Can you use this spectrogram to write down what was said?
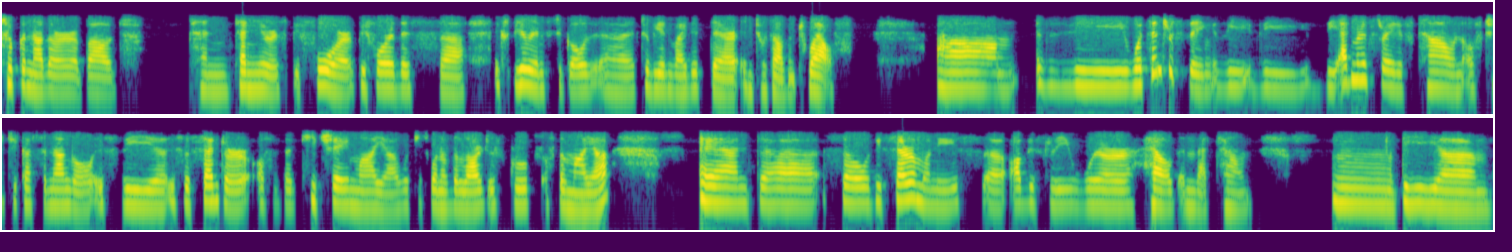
took another about 10, 10 years before before this uh, experience to go uh, to be invited there in 2012. Um, the what's interesting, the the the administrative town of Chichicastenango is the uh, is the center of the Quiche Maya, which is one of the largest groups of the Maya, and uh, so the ceremonies uh, obviously were held in that town. Mm, the um,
